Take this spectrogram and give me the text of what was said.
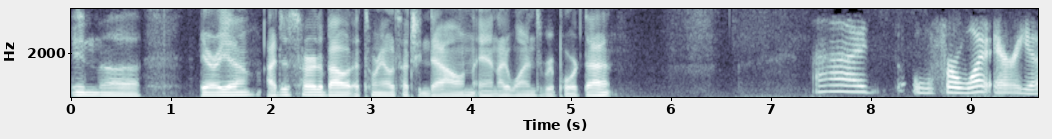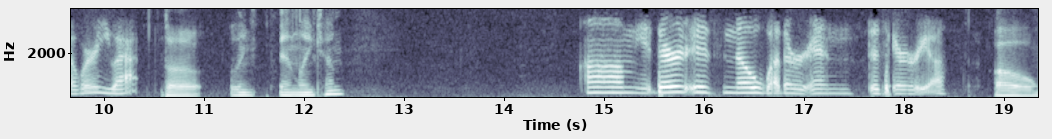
in the area. I just heard about a tornado touching down, and I wanted to report that. Uh, for what area? Where are you at? The link in Lincoln? Um, there is no weather in this area. Oh.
